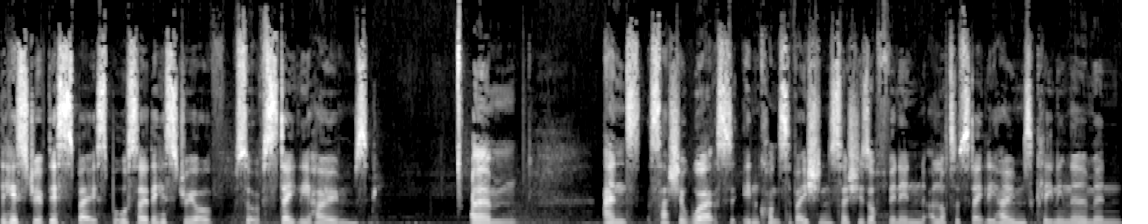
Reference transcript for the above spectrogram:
the history of this space, but also the history of sort of stately homes. Um, and Sasha works in conservation, so she's often in a lot of stately homes, cleaning them, and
